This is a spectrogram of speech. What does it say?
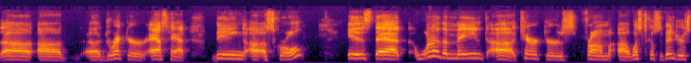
uh, uh, uh director Asshat being a, a Skrull is that one of the main uh, characters from uh, West Coast Avengers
